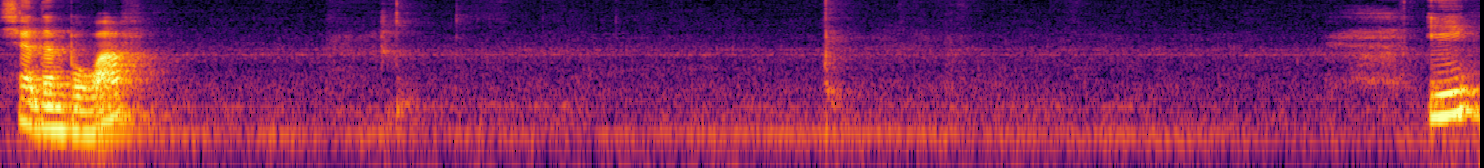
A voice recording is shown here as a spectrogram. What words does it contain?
Siedem buław. I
